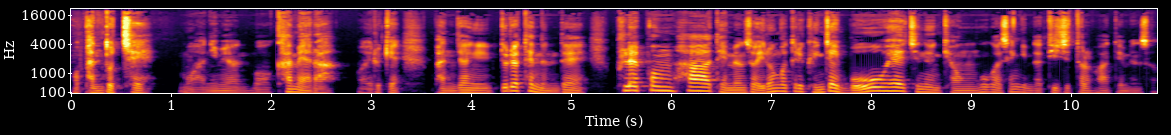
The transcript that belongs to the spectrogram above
뭐 반도체, 뭐 아니면 뭐 카메라, 뭐 이렇게 반장이 뚜렷했는데 플랫폼화 되면서 이런 것들이 굉장히 모호해지는 경우가 생깁니다. 디지털화 되면서.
